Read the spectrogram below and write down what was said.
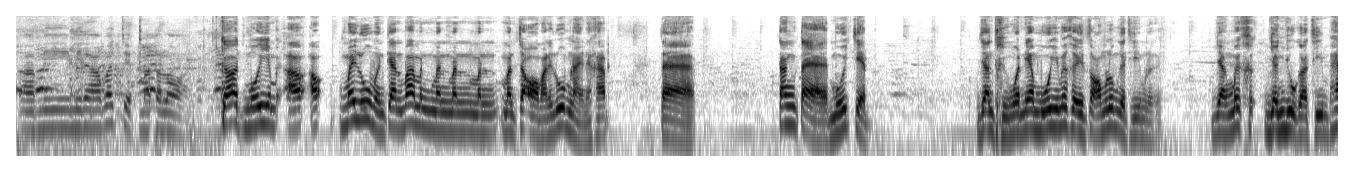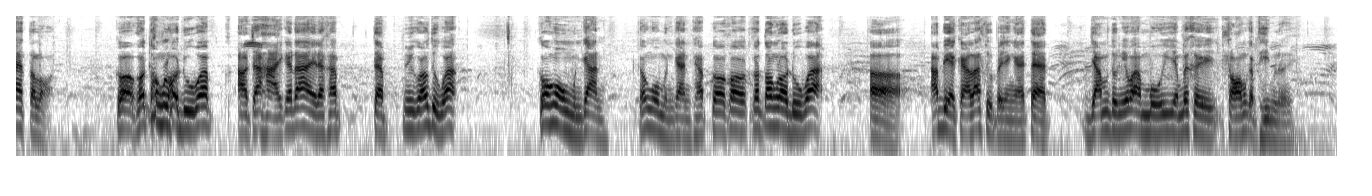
เอ่อมีมีแนวว่าเจ็บมาตลอด ก็มุ้ยยังเอาเอาไม่รู้เหมือนกันว่ามันมันมันมันมันจะออกมาในรูปไหนนะครับ แต่ตั้งแต่มุ้ยเจ็บ ยันถึงวันเนี้ยมุ้ยยังไม่เคยซ้อมร่วมกับทีมเลย ยังไม่เคยยังอยู่กับทีมแพทย์ตลอด ก็ก็ต้องรอดูว่าอาจจะหายก็ได้นะครับ แต่มีความรู้สึกว่าก็งงเหมือนกัน ก็งงเหมือนกันครับก็ก็ก็ต้องรอดูว่าเอ่ออัปเดตอาการล่าสุดเป็นยังไง แต่ย้ำตรงนี้ว่ามุ้ยยังไม่เคยซ้อมกับทีมเลย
